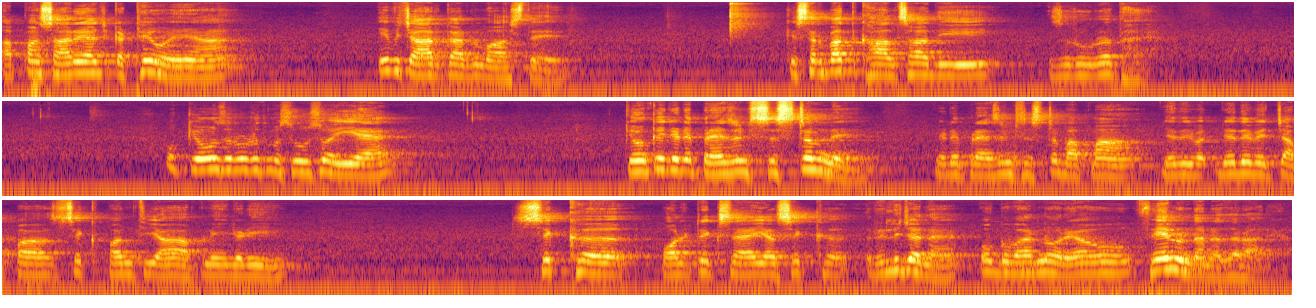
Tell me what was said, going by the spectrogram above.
ਆਪਾਂ ਸਾਰੇ ਅੱਜ ਇਕੱਠੇ ਹੋਏ ਆ ਇਹ ਵਿਚਾਰ ਕਰਨ ਵਾਸਤੇ ਕਿ ਸਰਬੱਤ ਖਾਲਸਾ ਦੀ ਜ਼ਰੂਰਤ ਹੈ। ਉਹ ਕਿਉਂ ਜ਼ਰੂਰਤ ਮਹਿਸੂਸ ਹੋਈ ਹੈ? ਕਿਉਂਕਿ ਜਿਹੜੇ ਪ੍ਰੈਜ਼ੈਂਟ ਸਿਸਟਮ ਨੇ, ਜਿਹੜੇ ਪ੍ਰੈਜ਼ੈਂਟ ਸਿਸਟਮ ਆਪਾਂ, ਜਿਹਦੇ ਜਿਹਦੇ ਵਿੱਚ ਆਪਾਂ ਸਿੱਖ ਪੰਥ ਜਾਂ ਆਪਣੀ ਜਿਹੜੀ ਸਿੱਖ ਪੋਲਿਟਿਕਸ ਹੈ ਜਾਂ ਸਿੱਖ ਰਿਲੀਜਨ ਹੈ, ਉਹ ਗਵਰਨ ਹੋ ਰਿਹਾ, ਉਹ ਫੇਲ ਹੁੰਦਾ ਨਜ਼ਰ ਆ ਰਿਹਾ।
